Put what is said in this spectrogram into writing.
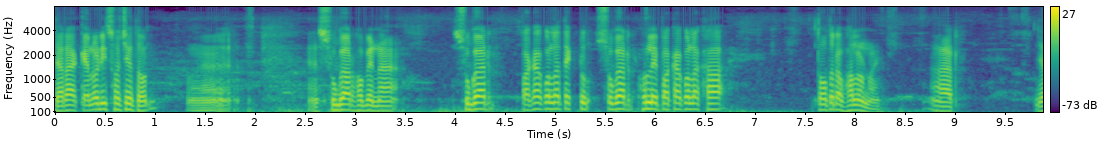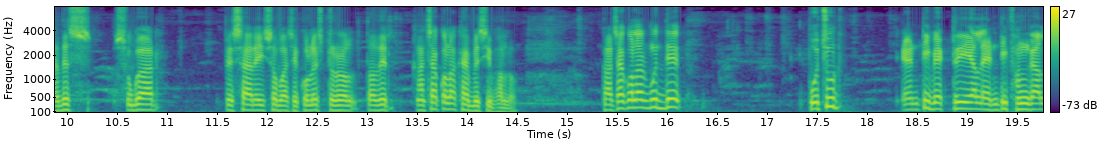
যারা ক্যালোরি সচেতন সুগার হবে না, সুগার পাকা কলাতে একটু সুগার হলে পাকা কলা খাওয়া ততটা ভালো নয়। আর যাদের সুগার, প্রেশার এইসব আছে, কোলেস্টেরল, তাদের কাঁচা কলা খায় বেশি ভালো। কাঁচা কলার মধ্যে প্রচুর অ্যান্টিব্যাকটেরিয়াল, অ্যান্টিফাঙ্গাল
